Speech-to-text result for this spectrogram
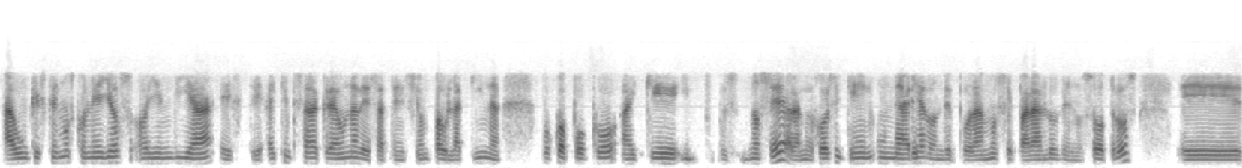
aunque estemos con ellos hoy en día, este, hay que empezar a crear una desatención paulatina. Poco a poco hay que, pues, no sé, a lo mejor si tienen un área donde podamos separarlos de nosotros. Eh,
